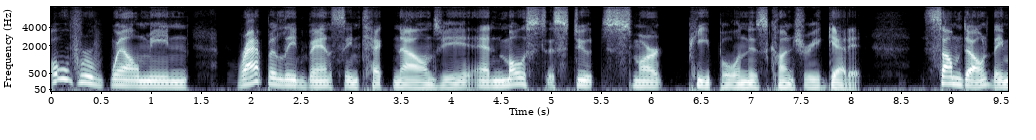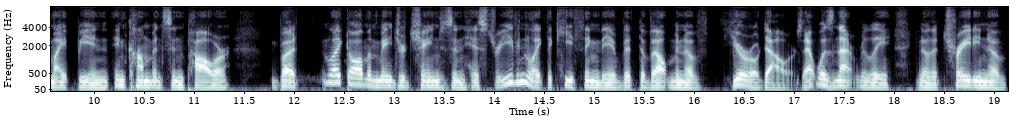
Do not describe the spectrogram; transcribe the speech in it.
overwhelming rapidly advancing technology, and most astute, smart people in this country get it. Some don't. They might be in, incumbents in power, but like all the major changes in history, even like the key thing, the development of euro dollars, that was not really, you know, the trading of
